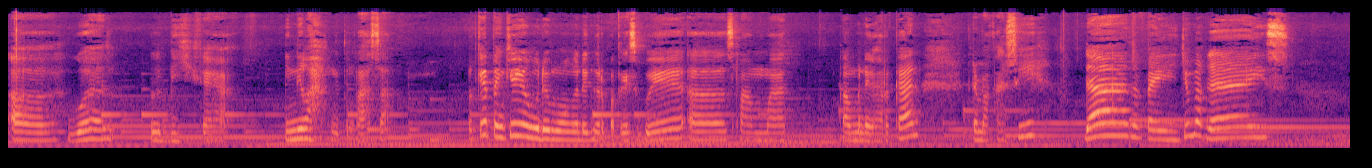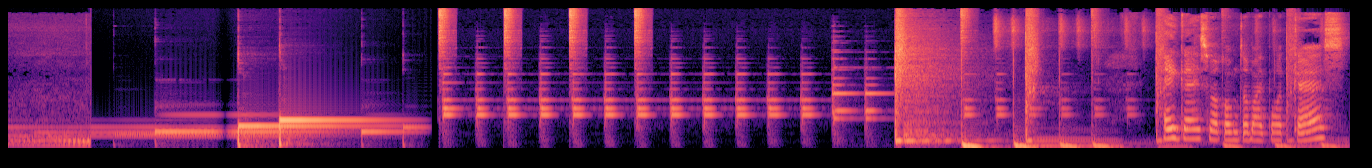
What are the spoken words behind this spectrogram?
Uh, gue lebih kayak inilah gitu rasa oke okay, thank you yang udah mau ngedenger podcast gue uh, selamat uh, mendengarkan terima kasih dan sampai jumpa guys. Hey guys, welcome to my podcast.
